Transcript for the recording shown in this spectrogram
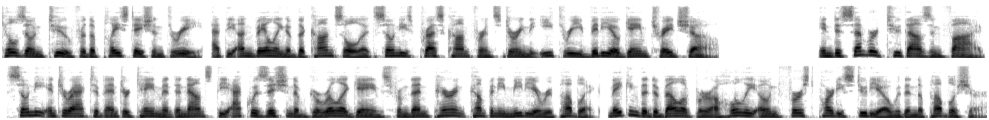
Killzone 2 for the PlayStation 3, at the unveiling of the console at Sony's press conference during the E3 video game trade show. In December 2005, Sony Interactive Entertainment announced the acquisition of Guerrilla Games from then parent company Media Republic, making the developer a wholly owned first-party studio within the publisher.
